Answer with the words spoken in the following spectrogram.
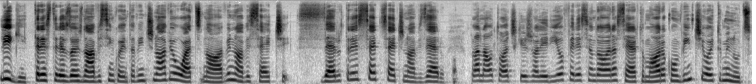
Ligue 3329 5029 ou WhatsApp 997037790. Planalto Ótica e Joalheria oferecendo a hora certa, uma hora com 28 minutos.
